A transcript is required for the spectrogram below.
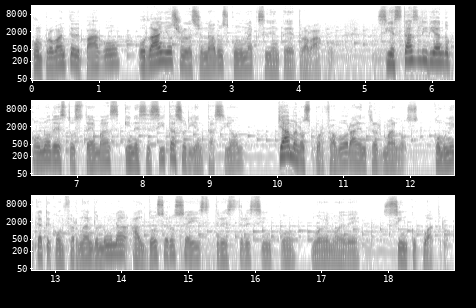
comprobante de pago o daños relacionados con un accidente de trabajo. Si estás lidiando con uno de estos temas y necesitas orientación, llámanos por favor a Entre Hermanos. Comunícate con Fernando Luna al 206-335-9954.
